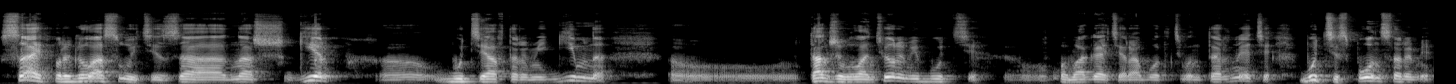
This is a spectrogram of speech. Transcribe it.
сайт, проголосуйте за наш герб, будьте авторами гимна, э, также волонтерами будьте, помогайте работать в интернете, будьте спонсорами.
